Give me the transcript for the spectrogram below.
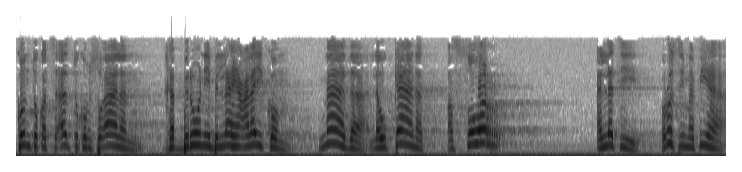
كنت قد سألتكم سؤالا خبروني بالله عليكم ماذا لو كانت الصور التي رسم فيها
